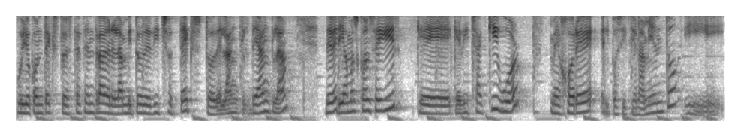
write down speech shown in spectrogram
cuyo contexto esté centrado en el ámbito de dicho texto de ancla, deberíamos conseguir que, dicha keyword mejore el posicionamiento y,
